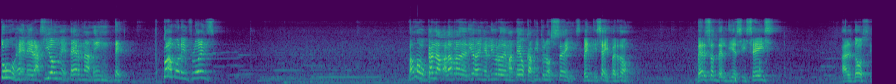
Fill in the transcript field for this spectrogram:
tu generación eternamente. ¿Cómo la influencia? Vamos a buscar la palabra de Dios en el libro de Mateo capítulo 6, 26, perdón. Versos del 16 al 12.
